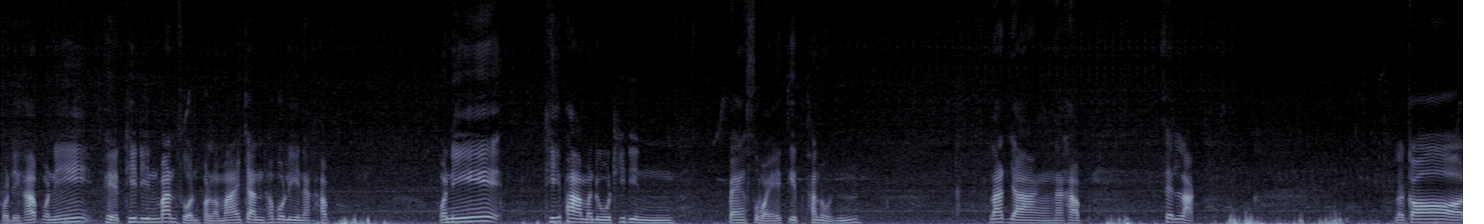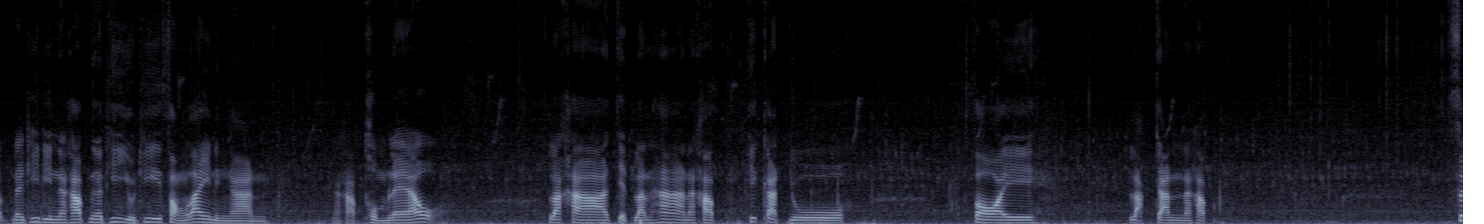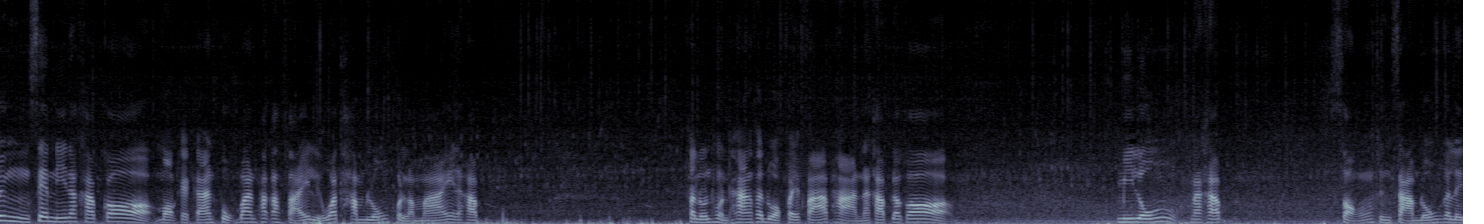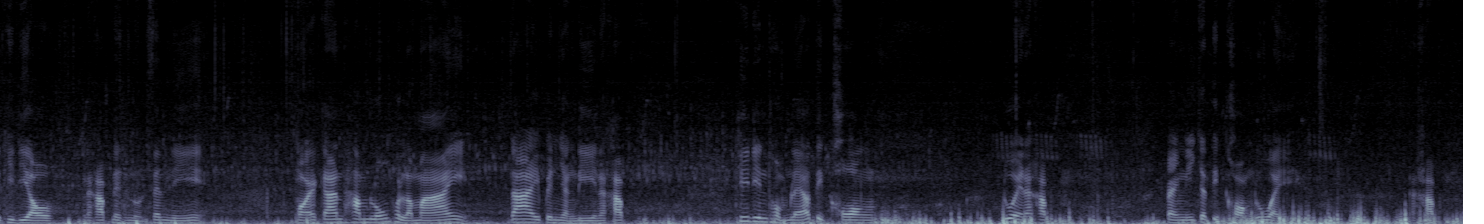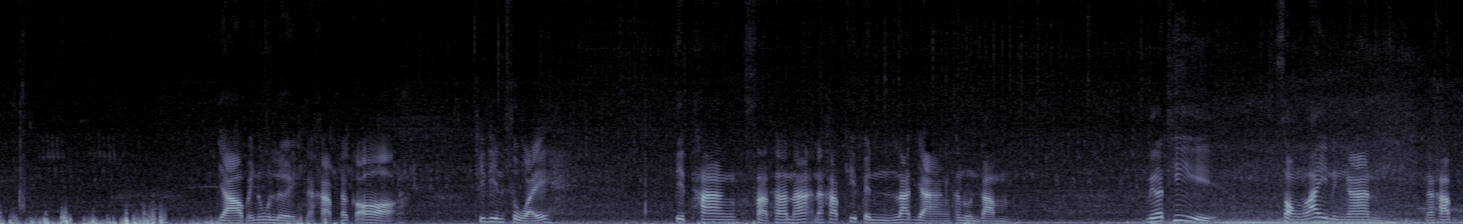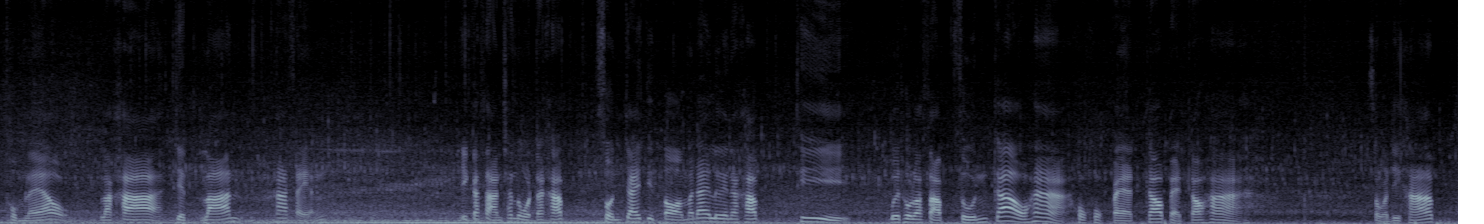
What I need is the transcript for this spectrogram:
สวัสดีครับ วันนี้เพจที่ดินบ้านสวนผลไม้จันทบุรีนะครับ วันนี้ที่พามาดูที่ดินแปลงสวยติดถนนลาดยางนะครับ เส้นหลัก แล้วก็ในที่ดินนะครับ เนื้อที่อยู่ที่สองไร่หนึ่งงานนะครับ ถมแล้ว ราคาเจ็ดล้านห้านะครับ พิกัดอยู่ซอยหลักจันนะครับ ซึ่งเส้นนี้นะครับก็เหมาะแก่การปลูกบ้านพักอาศัย หรือว่าทำลงผลไม้นะครับ ถนนหนทางสะดวกไฟฟ้าผ่านนะครับ แล้วก็มีลงนะครับสองถึงสามลงกันเลยทีเดียวนะครับ ในถนนเส้นนี้เหมาะแก่การทำลงผลไม้ได้เป็นอย่างดีนะครับ ที่ดินถมแล้วติดคลองด้วยนะครับ แปลงนี้จะติดคลองด้วยนะครับ ยาวไปนู่นเลยนะครับ แล้วก็ที่ดินสวย ติดทางสาธารณะนะครับ ที่เป็นลาดยางถนนดำเนื้อที่สองไร่หนึ่งงานนะครับ ถมแล้วราคา 7 ล้าน5แสนเอกสารโฉนดนะครับ สนใจติดต่อมาได้เลยนะครับ ที่เบอร์โทรศัพท์ 0956689895 สวัสดีครับ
